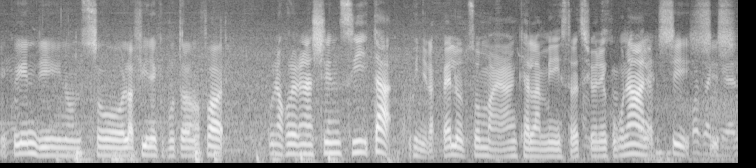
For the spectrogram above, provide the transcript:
e quindi non so la fine che potranno fare. Una colonna censita, quindi l'appello insomma è anche all'amministrazione comunale. Eh, sì, sì, sì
